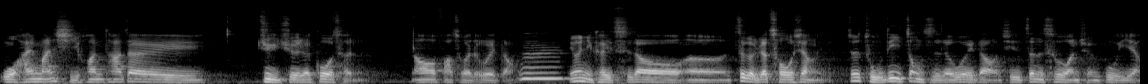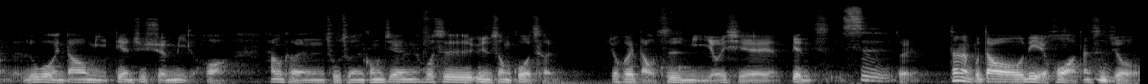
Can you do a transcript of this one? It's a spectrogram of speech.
我还蛮喜欢它在咀嚼的过程，然后发出来的味道，嗯，因为你可以吃到，呃，这个比较抽象，就是土地种植的味道，其实真的是完全不一样的。如果你到米店去选米的话，他们可能储存的空间或是运送过程，就会导致米有一些变质，是，对。当然不到劣化，但是就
